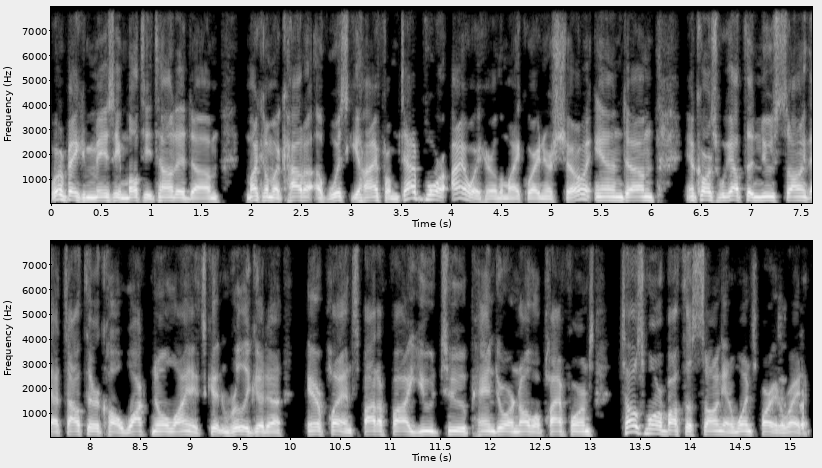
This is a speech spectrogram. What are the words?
We're making amazing, multi-talented um, Michael Moncada of Whisky High from Davenport, Iowa, here on the Mike Wagner Show, and, um, and of course we got the new song that's out there called "Walk No Line." It's getting really good uh, airplay on Spotify, YouTube, Pandora, and all the platforms. Tell us more about the song and what inspired you to write it.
